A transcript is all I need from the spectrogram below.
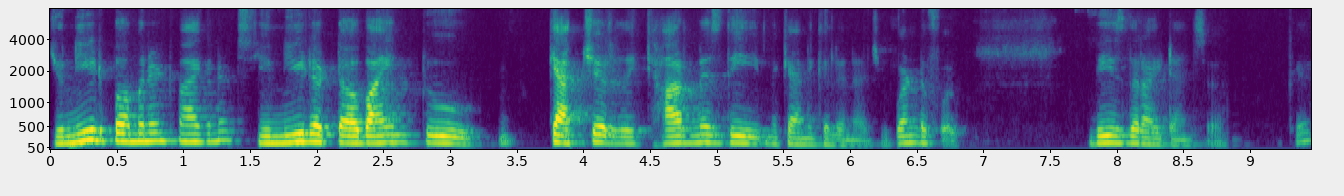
You need permanent magnets. You need a turbine to capture, like, harness the mechanical energy. Wonderful. B is the right answer. Okay.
